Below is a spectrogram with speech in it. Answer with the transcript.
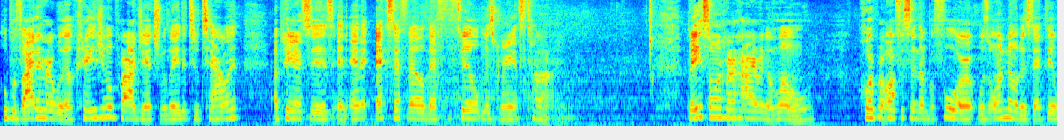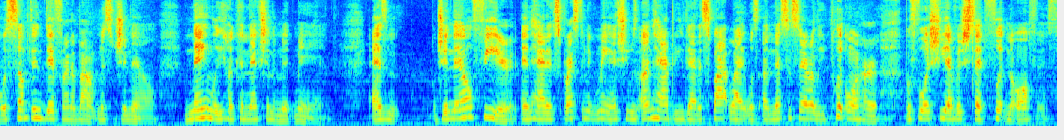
who provided her with occasional projects related to talent, appearances, and XFL that fulfilled Ms. Grant's time. Based on her hiring alone, Corporate officer number four was on notice that there was something different about Miss Janelle, namely her connection to McMahon. As Janelle feared and had expressed to McMahon she was unhappy that a spotlight was unnecessarily put on her before she ever set foot in the office.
